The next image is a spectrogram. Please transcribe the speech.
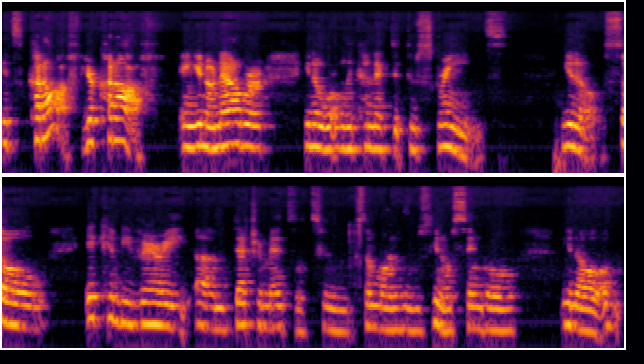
it's cut off. You're cut off. And you know, now we're, you know, we're only connected through screens, you know, so it can be very um, detrimental to someone who's, you know, single you know,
